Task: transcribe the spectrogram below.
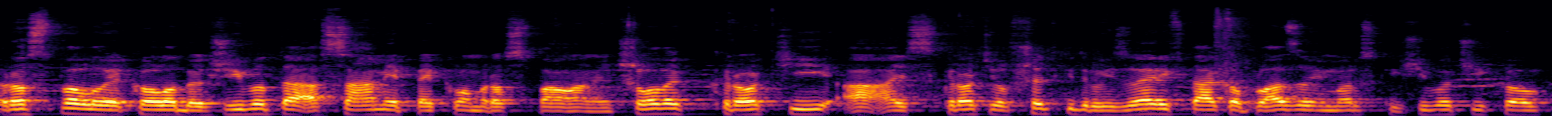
rozpaluje kolobek života a sám je peklom rozpálený. Človek krotí a aj skrotil všetky druhy zvery, vtákov, plazových morských živočíchov,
